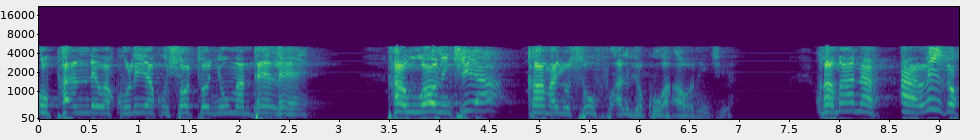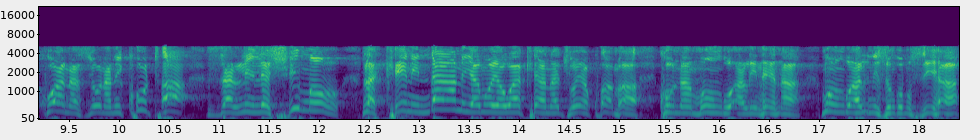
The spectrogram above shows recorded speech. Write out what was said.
Upande wa kulia kushoto nyuma mbele hauoni njia kama yusufu alivyokuwa haoni njia. Kwa maana alizokuwa anaziona ni kuta za lile shimo lakini ndani ya moyo wake anajua ya kwamba kuna mungu alinena mungu alinizungumzia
